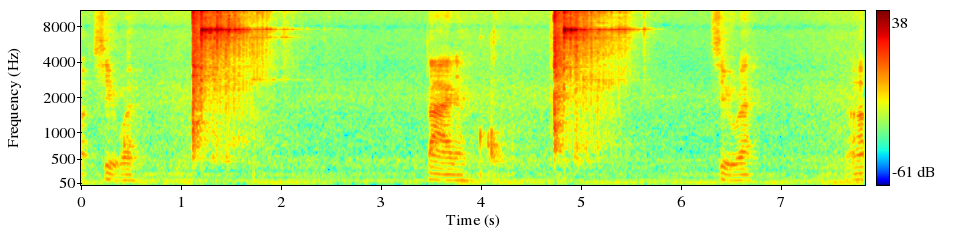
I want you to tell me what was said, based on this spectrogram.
Đó, xỉu rồi tài này. Xỉu này. Đó.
